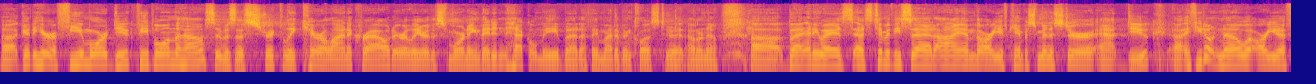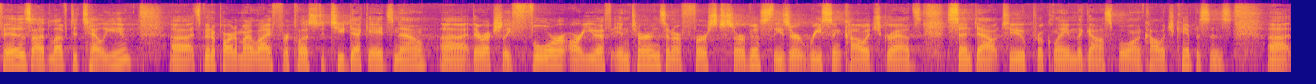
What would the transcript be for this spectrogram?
Uh, good to hear a few more Duke people in the house. It was a strictly Carolina crowd earlier this morning. They didn't heckle me, but they might have been close to it. I don't know. Uh, but anyway, as, as, Timothy said, I am the RUF campus minister at Duke. Uh, if you don't know what RUF is, I'd love to tell you. Uh, it's been a part of my life for close to two decades now. Uh, there are actually four RUF interns in our first service. These are recent college grads sent out to proclaim the gospel on college campuses. Uh,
